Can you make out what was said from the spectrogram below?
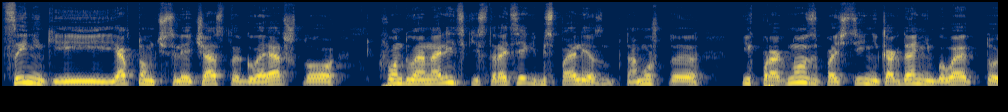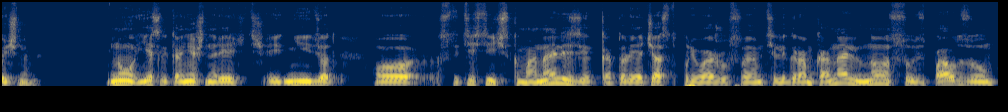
Циники, и я в том числе, часто говорят, что фондовые аналитики и стратегии бесполезны, потому что их прогнозы почти никогда не бывают точными. Ну, если, конечно, речь не идет о статистическом анализе, который я часто привожу в своем телеграм-канале, но, судя по отзывам,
